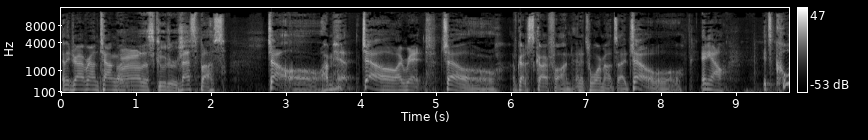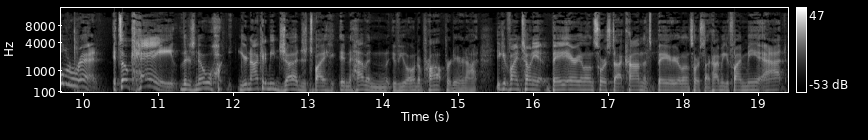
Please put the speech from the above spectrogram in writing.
they drive around town going, Ah, the scooters. Vespas. Joe, I'm hip. Joe, I rent. Joe, I've got a scarf on and it's warm outside. Joe. Anyhow, it's cool to rent. It's okay. There's no, you're not going to be judged by in heaven if you own a property or not. You can find Tony at bayarealoansource.com. That's bayarealoansource.com. You can find me at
